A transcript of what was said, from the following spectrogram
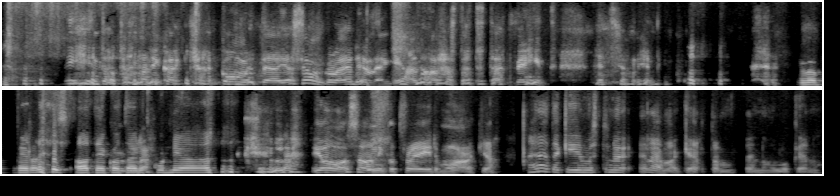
niin, tota, no niin, kaikkia kommentteja, ja se on kyllä edelleenkin ihan harrastaa tätä Paint. että se oli niin kuin... Hyvä perus, ATK-taidot kunniaan. Kyllä, joo, se on niin kuin trademark. Ja häntäkin ilmestynyt elämänkerta, mutta en ole lukenut.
